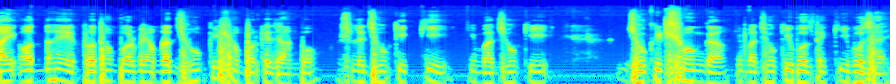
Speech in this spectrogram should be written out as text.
আয় অধ্যায়ের প্রথম পর্বে আমরা ঝুঁকি সম্পর্কে জানব। আসলে ঝুঁকি কি কিংবা ঝুঁকি, ঝুঁকির সংজ্ঞা কিংবা ঝুঁকি বলতে কি বোঝায়?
